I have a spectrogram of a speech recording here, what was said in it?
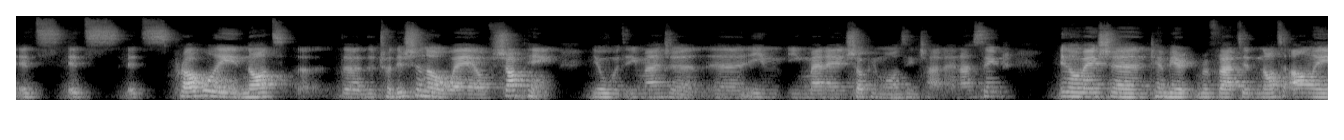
it's it's it's probably not uh, the the traditional way of shopping you would imagine uh, in in many shopping malls in China. And I think innovation can be reflected not only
